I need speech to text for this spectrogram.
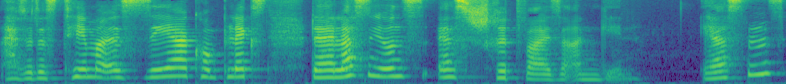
Also das Thema ist sehr komplex, daher lassen Sie uns es schrittweise angehen. Erstens,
